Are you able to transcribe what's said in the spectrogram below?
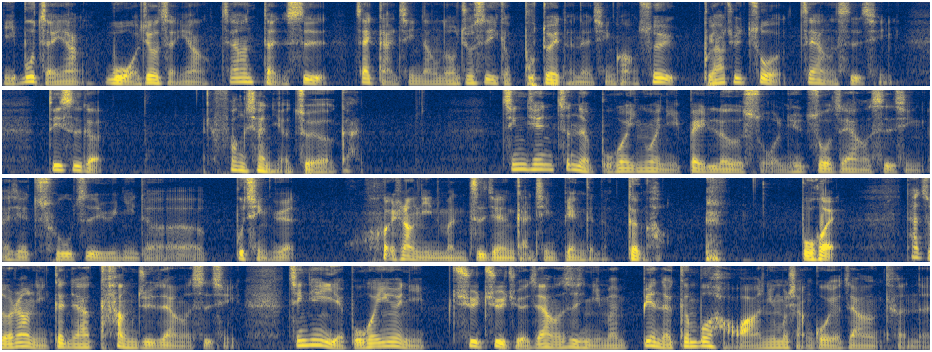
你不怎样，我就怎样，这样等式在感情当中就是一个不对等的情况，所以不要去做这样的事情。第四个，放下你的罪恶感。今天真的不会因为你被勒索，你去做这样的事情，而且出自于你的不情愿，会让你们之间的感情变得更好。不会，它只会让你更加抗拒这样的事情。今天也不会因为你去拒绝这样的事情，你们变得更不好啊！你有没有想过有这样的可能？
